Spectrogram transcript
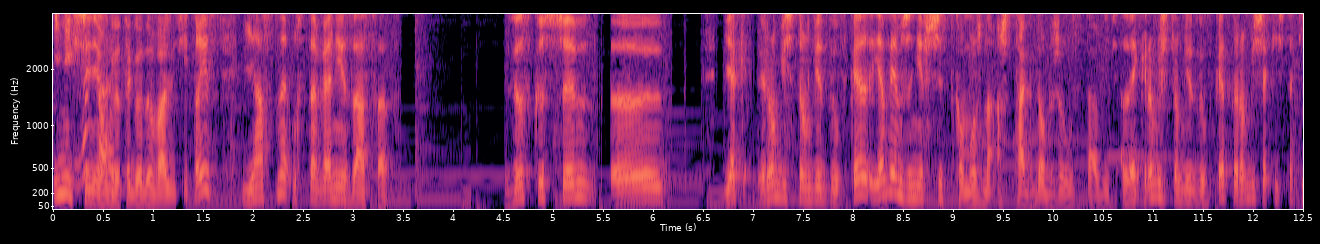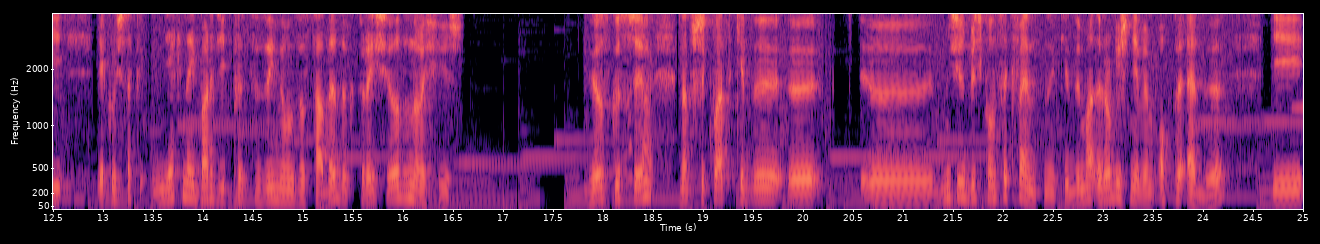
I nikt się No nie mógł tak. do tego dowalić. I to jest jasne ustawianie zasad. W związku z czym, e, jak robisz tą wiedzówkę, ja wiem, że nie wszystko można aż tak dobrze ustawić, ale jak robisz tą wiedzówkę, to robisz jakiś taki, jakąś tak jak najbardziej precyzyjną zasadę, do której się odnosisz. W związku z czym, na przykład, kiedy y, y, musisz być konsekwentny, kiedy ma, robisz, nie wiem, OP-edy i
